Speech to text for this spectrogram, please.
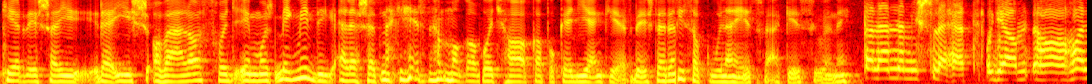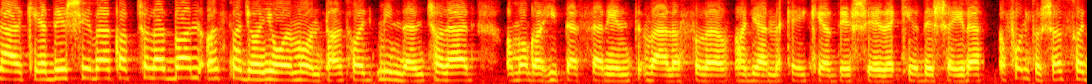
kérdéseire is a válasz, hogy én most még mindig elesetnek érzem magam, hogyha kapok egy ilyen kérdést. Erre piszakul nehéz felkészülni. Talán nem is lehet. Ugye a, a halál kérdésével kapcsolatban azt nagyon jól mondtad, hogy minden család a maga hite szerint válaszol a, a gyermekei kérdésére, kérdéseire. A fontos az, hogy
